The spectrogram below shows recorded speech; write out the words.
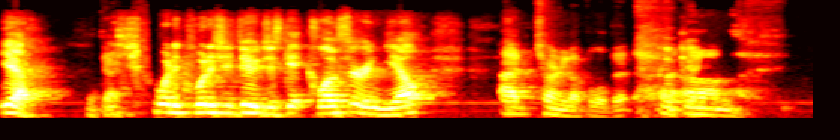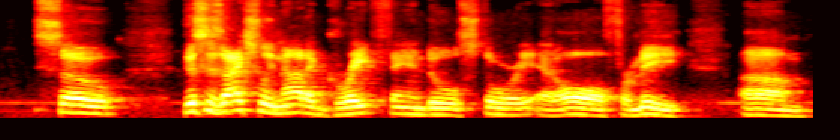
Yeah. Okay. What did what did you do? Just get closer and yell? I turn it up a little bit. Okay. Um, so this is actually not a great FanDuel story at all for me. Um,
